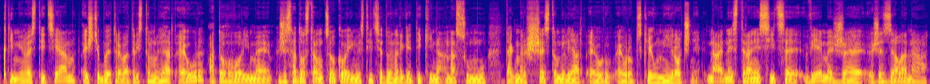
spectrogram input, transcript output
k tým investíciám. Ešte bude treba 300 miliard eur a to hovoríme, že sa dostanú celkové investície do energetiky na, na sumu takmer 600 miliard eur v Európskej únii ročne. Na jednej strane síce vieme, že, že zelená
